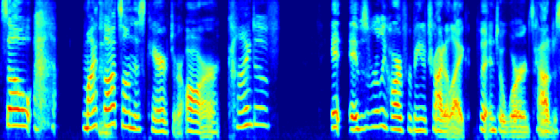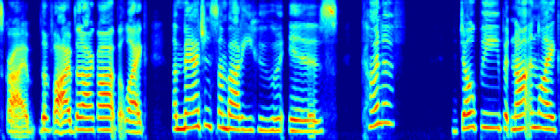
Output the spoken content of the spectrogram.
So, my thoughts on this character are kind of it it was really hard for me to try to like put into words how to describe the vibe that I got, but like imagine somebody who is kind of dopey, but not in like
